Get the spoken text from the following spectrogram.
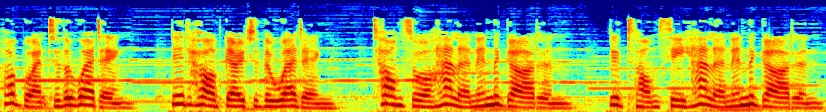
Hob went to the wedding. Did Hob go to the wedding? Tom saw Helen in the garden. Did Tom see Helen in the garden?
